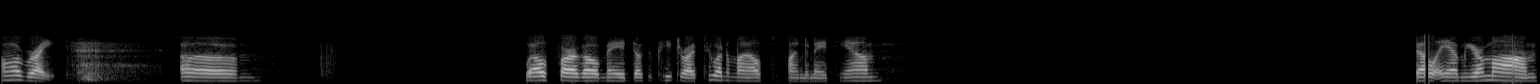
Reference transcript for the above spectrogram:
All right. Um, Wells Fargo made Desert Pete drive 200 miles to find an ATM. Valium, your mom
